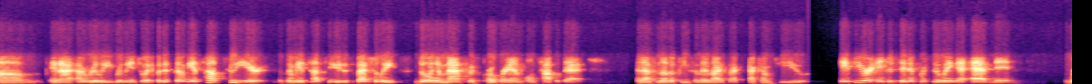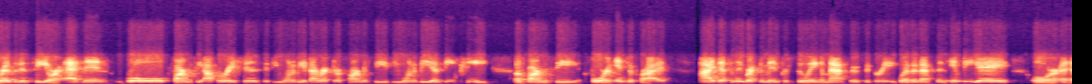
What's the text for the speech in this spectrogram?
Um, and I, I, really, really enjoyed it. But it's going to be a tough two years. It's going to be a tough two years, especially doing a master's program on top of that. And that's another piece of advice I, I come to you. If you are interested in pursuing an admin residency or admin role, pharmacy operations, if you want to be a director of pharmacy, if you want to be a VP of pharmacy for an enterprise, I definitely recommend pursuing a master's degree, whether that's an MBA or an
